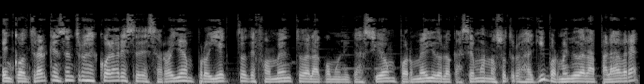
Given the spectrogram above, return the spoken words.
encontrar que en centros escolares se desarrollan proyectos de fomento de la comunicación por medio de lo que hacemos nosotros aquí, por medio de la palabra,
